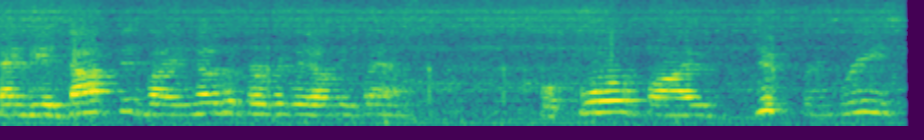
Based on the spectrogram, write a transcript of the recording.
can be adopted by another perfectly healthy family for four or five different reasons.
